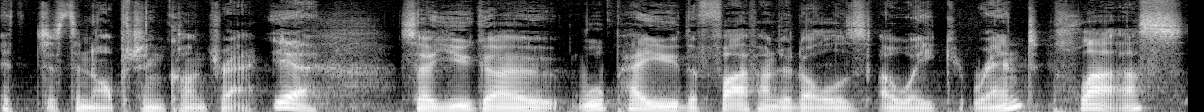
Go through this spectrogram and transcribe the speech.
It's just an option contract. Yeah. So you go, we'll pay you the $500 a week rent plus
